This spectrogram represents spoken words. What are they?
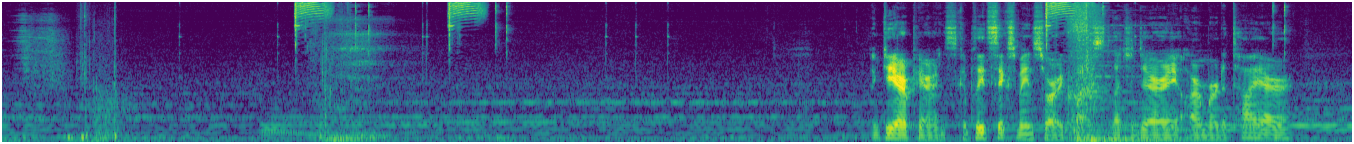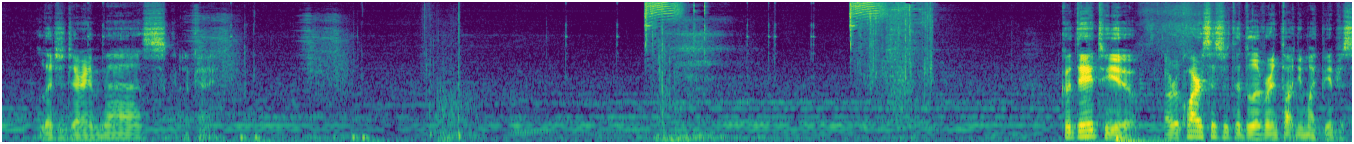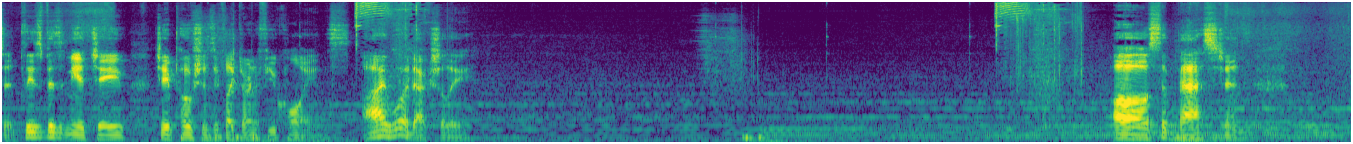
Gear appearance. Complete six main story quests. Legendary armored attire. Legendary mask. Okay. Good day to you. I require sisters to deliver and thought you might be interested. Please visit me at J J Potions if you'd like to earn a few coins. I would actually. Oh, Sebastian.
